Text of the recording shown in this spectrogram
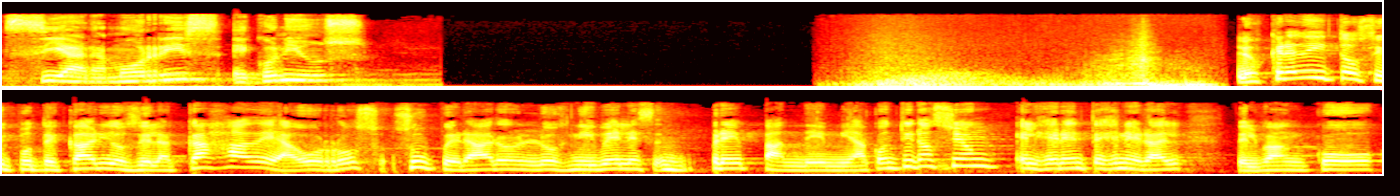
Ciara Morris, Econews. Los créditos hipotecarios de la Caja de Ahorros superaron los niveles pre-pandemia. A continuación, el gerente general del banco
